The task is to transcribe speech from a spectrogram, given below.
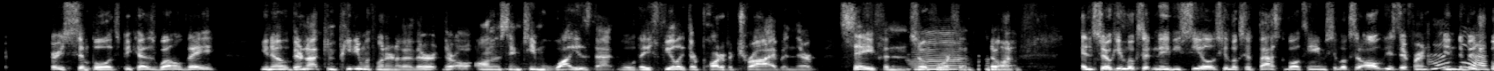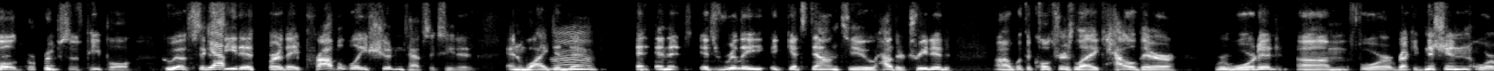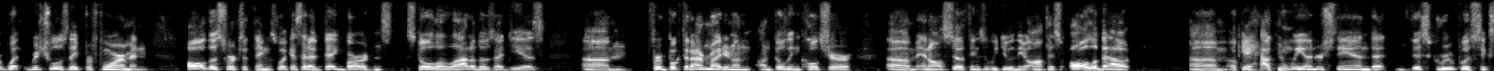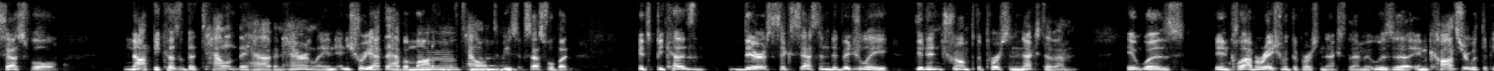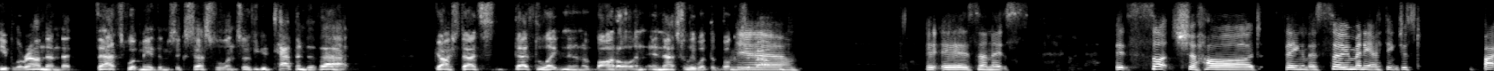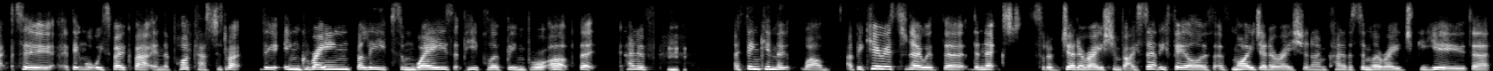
very simple. It's because, well, they You know, they're not competing with one another. They're they're all on the same team. Why is that? Well, they feel like they're part of a tribe and they're safe and so mm. forth and so on. And so he looks at Navy SEALs, he looks at basketball teams, he looks at all these different oh, individual yeah. groups of people who have succeeded yep. where they probably shouldn't have succeeded and why did mm. they? And, and it, it's really it gets down to how they're treated, uh, what the culture is like, how they're rewarded um, for recognition or what rituals they perform and all those sorts of things. Like I said, I begged, borrowed, and stole a lot of those ideas um, for a book that I'm writing on on building culture um, and also things that we do in the office. All about um, okay, how can we understand that this group was successful? Not because of the talent they have inherently, and, and sure you have to have a modicum mm-hmm. of talent to be successful, but it's because their success individually didn't trump the person next to them. It was in collaboration with the person next to them. It was uh, in concert with the people around them that that's what made them successful. And so if you could tap into that, gosh, that's that's lightning in a bottle, and and that's really what the book is yeah, about. It is, and it's it's such a hard thing. There's so many. I think just back to I think what we spoke about in the podcast, just about the ingrained beliefs and ways that people have been brought up that kind of mm. I think in the well, I'd be curious to know with the the next sort of generation, but I certainly feel of, of my generation, I'm kind of a similar age to you, that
